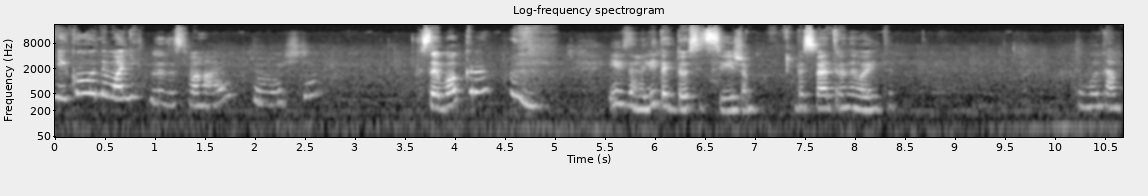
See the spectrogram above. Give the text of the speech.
нікого нема, ніхто не засмагає, тому що все мокре. І взагалі так досить свіжо. Без ветра не вийти. Тому там.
